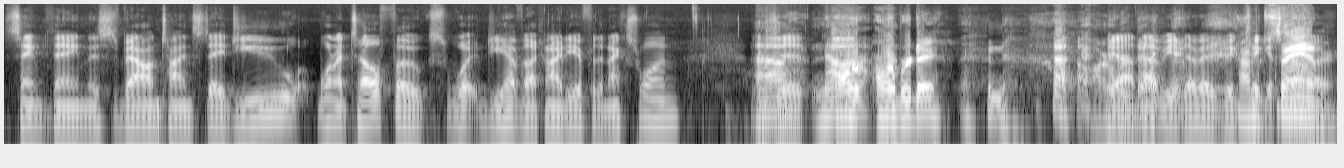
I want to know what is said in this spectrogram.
Same thing. This is Valentine's Day. Do you want to tell folks what? Do you have like an idea for the next one? Is Uh, it? no, Ar- I- Arbor Day. Arbor yeah, Day. that'd be that'd be a big I'm ticket saying. seller.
